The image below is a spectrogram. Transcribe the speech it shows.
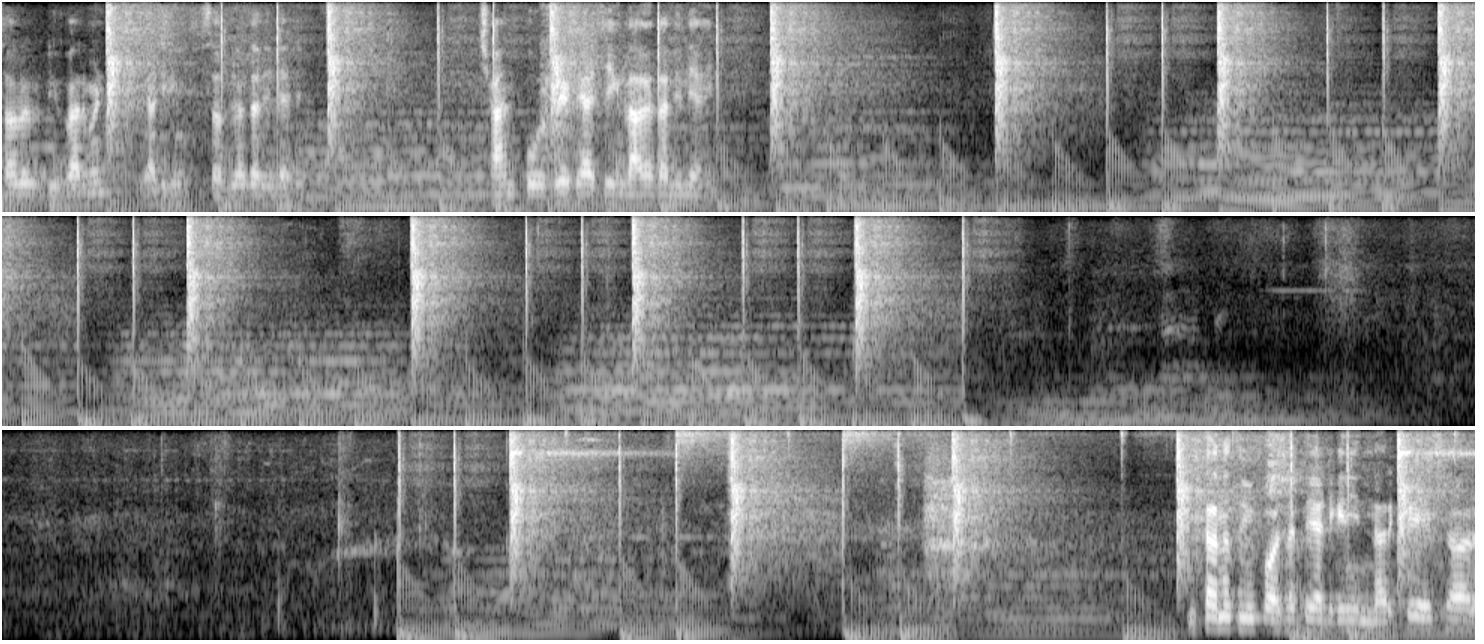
सर्व डिपार्टमेंट या ठिकाणी सजवण्यात आलेले आहे छान पोर्ट्रेट या ठिकाणी लावण्यात आलेली आहे. मित्रांनो तुम्ही पाहू शकता या ठिकाणी नरखेड हे शहर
